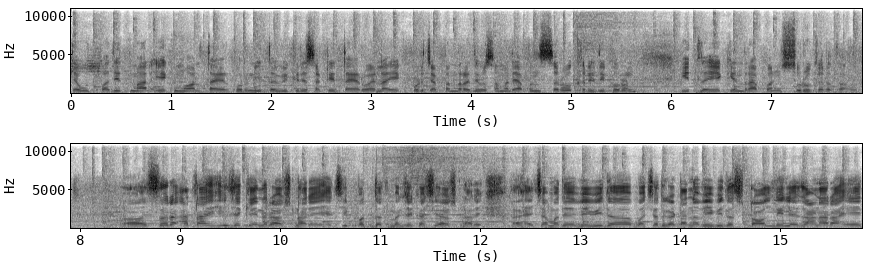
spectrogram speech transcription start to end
त्या उत्पादित माल एक मॉल तयार करून इथं विक्रीसाठी तयार व्हायला एक पुढच्या पंधरा दिवसामध्ये आपण सर्व खरेदी करून इथलं हे केंद्र आपण सुरू करत आहोत. सर आता हे जे केंद्र असणार आहे ह्याची पद्धत म्हणजे कशी असणार आहे? ह्याच्यामध्ये विविध बचत गटांना विविध स्टॉल दिले जाणार आहेत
